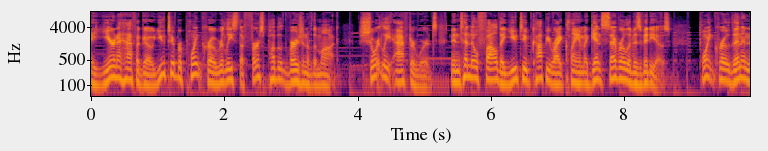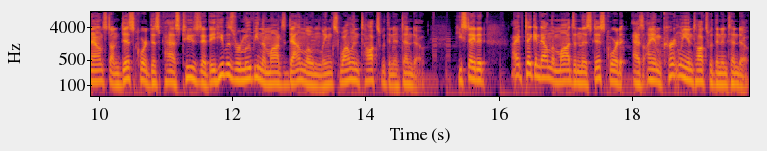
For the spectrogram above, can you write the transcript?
a year and a half ago, YouTuber Point Crow released the first public version of the mod. Shortly afterwards, Nintendo filed a YouTube copyright claim against several of his videos. Point Crow then announced on Discord this past Tuesday that he was removing the mod's download links while in talks with Nintendo. He stated, I have taken down the mods in this Discord as I am currently in talks with Nintendo.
